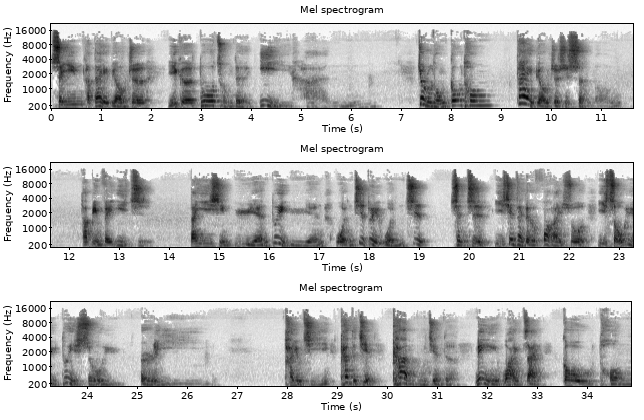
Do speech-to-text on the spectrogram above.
声音它代表着。一个多重的意涵，就如同沟通代表着是什么？它并非一指单一性，语言对语言，文字对文字，甚至以现在的话来说，以手语对手语而已。它有其看得见、看不见的内外在沟通。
